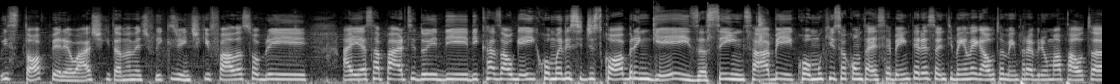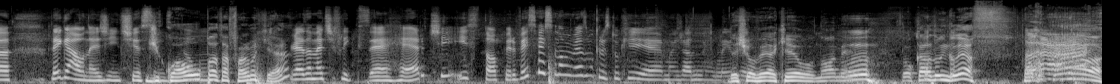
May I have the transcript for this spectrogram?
Stopper, eu acho que tá na Netflix, gente, que fala sobre aí essa parte do, de, de casal gay, como eles se descobrem gays, assim, sabe? E como que isso acontece. É bem interessante e bem legal também pra abrir uma pauta legal, né, gente? Assim, De qual então- plataforma que é? É da Netflix, é Hert e Stopper. Vê se é esse nome mesmo, Cris, tu que é manjado no inglês. Deixa aí. eu ver aqui o nome. Sou o cara do inglês. Tá ó.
